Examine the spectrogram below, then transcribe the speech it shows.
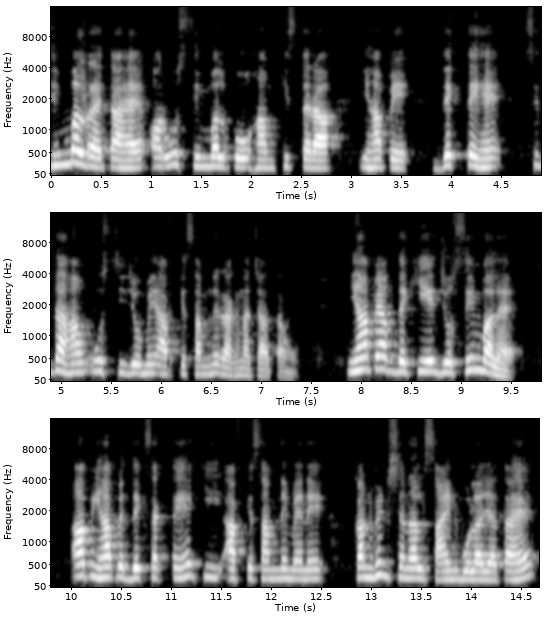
सिंबल रहता है और उस सिंबल को हम किस तरह यहाँ पे देखते हैं सीधा हम उस चीज़ों में आपके सामने रखना चाहता हूँ। यहाँ पे आप देखिए जो सिंबल है आप यहाँ पे देख सकते हैं कि आपके सामने मैंने कन्वेंशनल साइन बोला जाता है।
